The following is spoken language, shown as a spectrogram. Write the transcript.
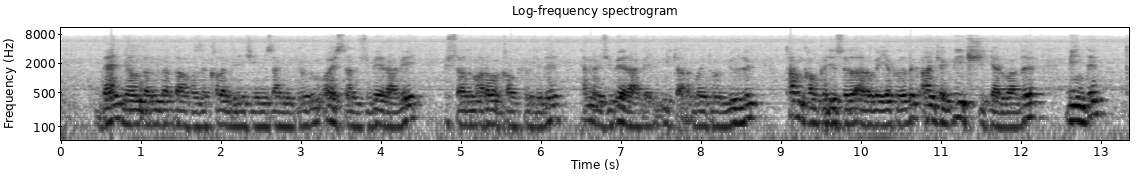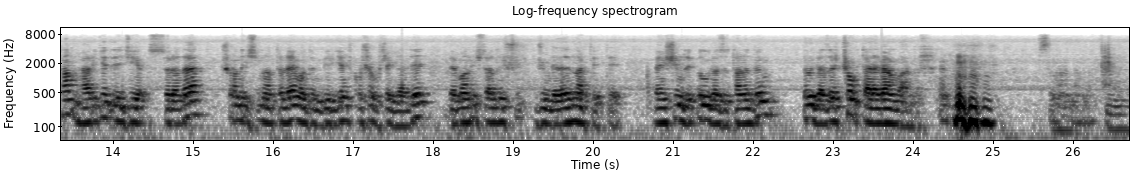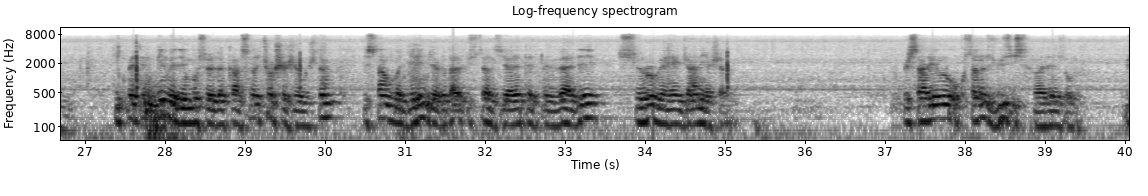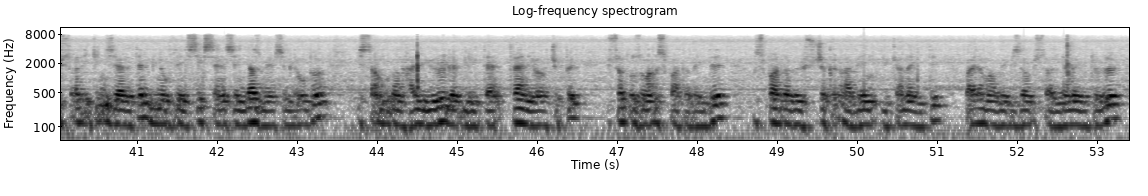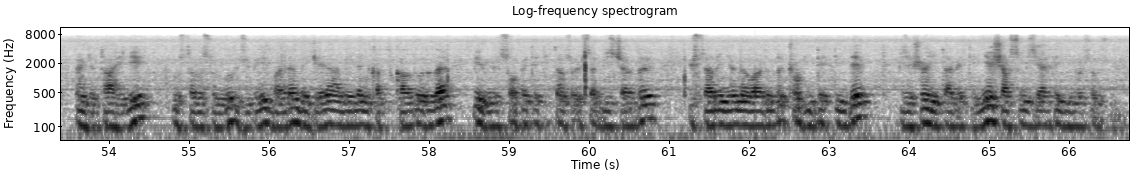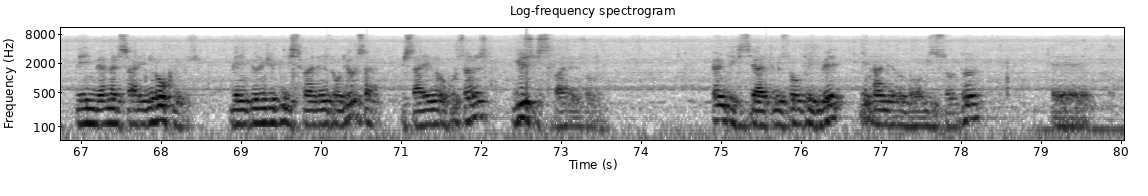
Ben yanlarında daha fazla kalabileceğimi zannediyordum. O esnada Zübeyir abi, üstadım araba kalkıyor dedi. Hemen Zübeyir abi birlikte arabaya doğru yürüdük. Tam kalkacağı sırada arabayı yakaladık. Ancak bir kişilik yer vardı. Bindim. Tam hareket edeceği sırada şu anda ismini hatırlayamadığım bir genç koşa koşa geldi ve bana üstadın şu cümleleri nakletti. Ben şimdi Ilgaz'ı tanıdım. Ilgaz'a çok talebem vardır. Subhanallah. Hikmetini bilmediğim bu sözle karşısında çok şaşırmıştım. İstanbul'a gelinceye kadar Üstad ziyaret etmenin verdiği sürur ve heyecanı yaşadım. Risale-i Nur okusanız yüz istifadeniz olur. Üstad'ı ikinci ziyaretin 1958 senesinin yaz mevsiminde oldu. İstanbul'dan Halil Yürü ile birlikte tren yola çıktık. Üstad o zaman Isparta'daydı. Isparta'da Yusuf Çakır ağabeyin dükkanına gitti. Bayram abi bizi Üstad'ın yanına götürdü. Önce Tahiri, Mustafa Sungur, Zübeyir Bayram ve Ceylan abilerin kaldığı odada birbirine sohbet ettikten sonra Üstad bizi çağırdı. Üstadın yanına vardığımızda çok hiddetliydi. Bize şöyle hitap etti. Niye şahsımı ziyarete gidiyorsunuz? Benim Mehmet Risale-i Nur'u okuyoruz. Beni görünce bir istifadeniz oluyorsa, Risale-i Nur okursanız yüz istifadeniz olur. Önceki ziyaretimizde olduğu gibi yine anne ve babamızı sordu. Ee,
